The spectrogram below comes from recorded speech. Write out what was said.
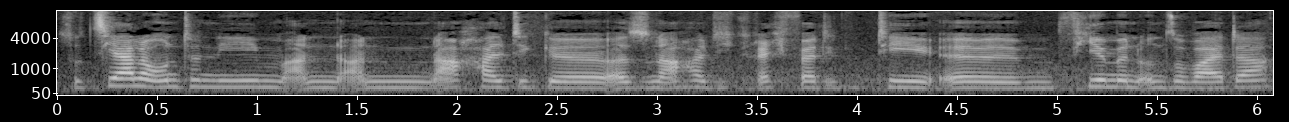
soziale Unternehmen, an, an nachhaltige, also nachhaltig gerechtfertigte The ähm, Firmen und so weiter.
